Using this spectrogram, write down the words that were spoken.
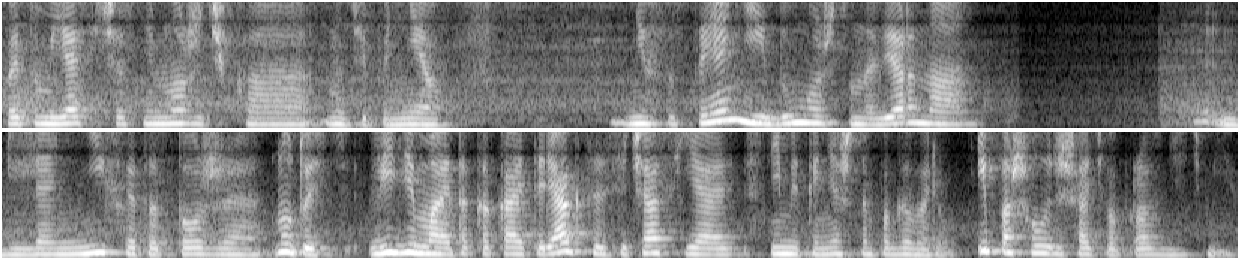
Поэтому я сейчас немножечко, ну, типа, не в, не в состоянии и думаю, что, наверное, для них это тоже... Ну, то есть, видимо, это какая-то реакция. Сейчас я с ними, конечно, поговорю. И пошел решать вопрос с детьми.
